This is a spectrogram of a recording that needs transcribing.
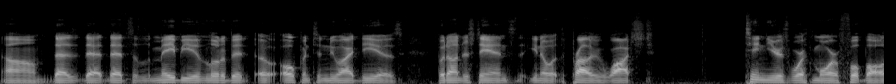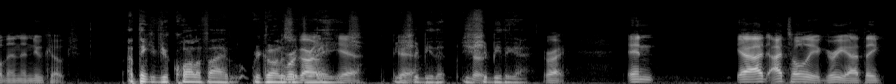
um, that that that's a, maybe a little bit uh, open to new ideas but understands you know probably watched 10 years worth more of football than the new coach I think if you're qualified, regardless, Regardless, of your age, yeah, you yeah. should be the you Sure. should be the guy. Right. And yeah, I, I totally agree. I think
